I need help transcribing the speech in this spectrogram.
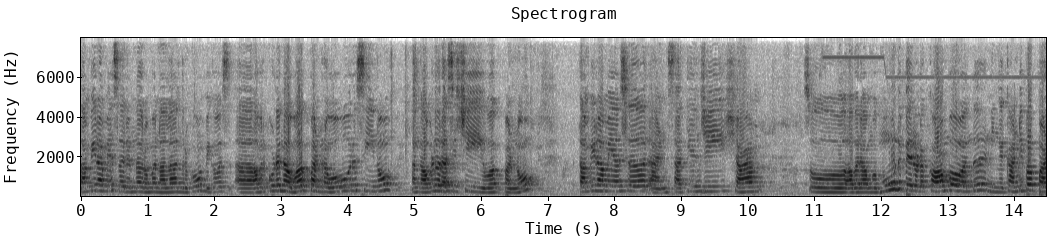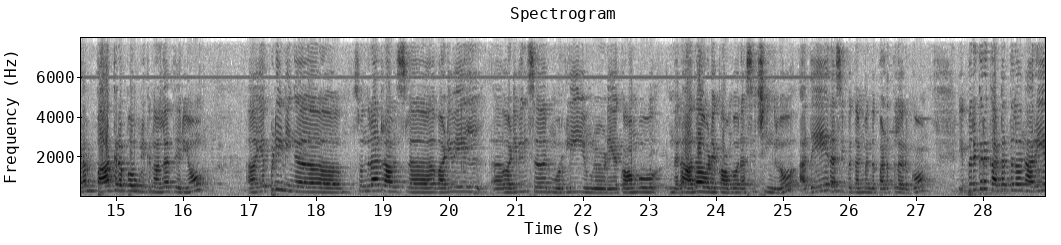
தம்பிராமையா சார் இருந்தால் ரொம்ப நல்லா இருந்திருக்கும். பிகாஸ் அவர் கூட நான் ஒர்க் பண்ணுற ஒவ்வொரு சீனும் நாங்கள் அவ்வளோ ரசித்து ஒர்க் பண்ணோம். Thambi Ramaiah sir and Sathyanji Shaam. So அவர் அவங்க மூணு பேரோட காம்போ வந்து நீங்கள் கண்டிப்பாக படம் பார்க்குறப்போ உங்களுக்கு நல்லா தெரியும். எப்படி நீங்கள் சுந்தரா டிராவல்ஸில் வடிவேல் வடிவேல் சார் முரளி இவங்களுடைய காம்போ இந்த ராதாவோட காம்போ ரசிச்சிங்களோ அதே ரசிப்பு தன்மை இந்த படத்தில் இருக்கும். இப்போ இருக்கிற கட்டத்தில் நிறைய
